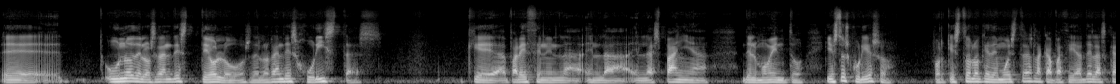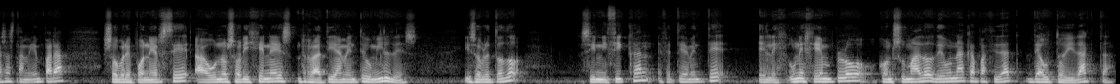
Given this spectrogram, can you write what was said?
eh, uno de los grandes teólogos, de los grandes juristas que aparecen en la, España del momento. Y esto es curioso, porque esto lo que demuestra es la capacidad de las casas también para sobreponerse a unos orígenes relativamente humildes. Y sobre todo significan efectivamente un ejemplo consumado de una capacidad de autodidacta.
